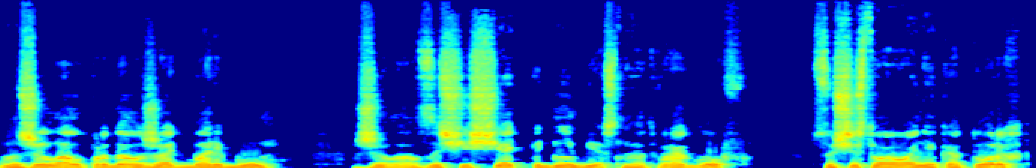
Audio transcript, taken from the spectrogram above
Он желал продолжать борьбу, желал защищать Поднебесную от врагов существование которых,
